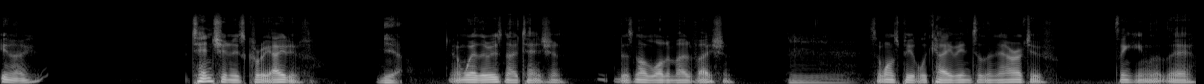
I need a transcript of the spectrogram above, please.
you know, tension is creative, Yeah. and where there is no tension, there's not a lot of motivation. Mm. So once people cave into the narrative, thinking that they're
